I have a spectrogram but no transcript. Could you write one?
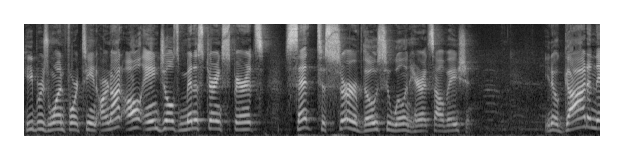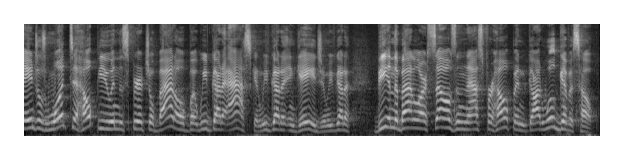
Hebrews 1:14 Are not all angels ministering spirits sent to serve those who will inherit salvation? You know, God and the angels want to help you in the spiritual battle, but we've got to ask and we've got to engage and we've got to be in the battle ourselves and ask for help, and God will give us help.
